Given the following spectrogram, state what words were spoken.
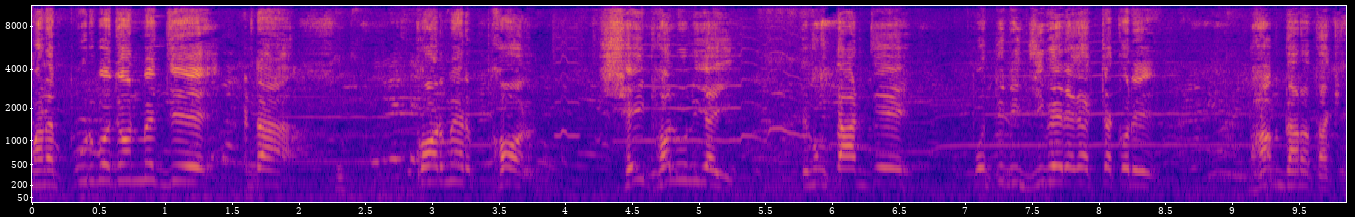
মানে পূর্বজন্মের যে একটা কর্মের ফল, সেই ফল অনুযায়ী এবং তার যে প্রতিটি জীবের এক একটা করে ভাবধারা থাকে,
